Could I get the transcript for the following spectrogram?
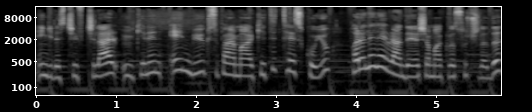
İngiliz çiftçiler ülkenin en büyük süpermarketi Tesco'yu paralel evrende yaşamakla suçladı.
